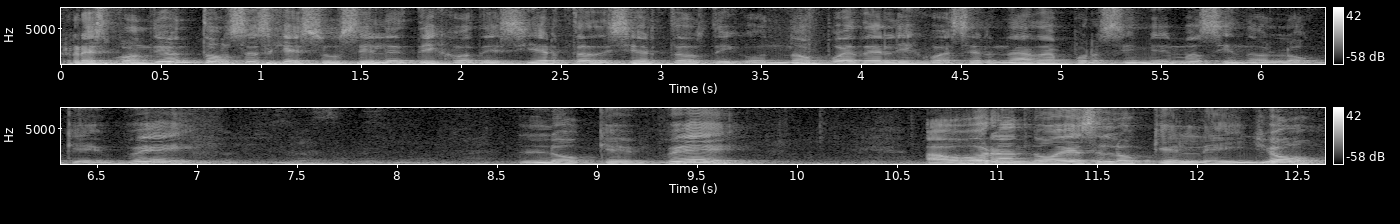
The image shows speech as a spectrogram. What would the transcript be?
Respondió entonces Jesús y les dijo, de cierto, de cierto os digo, no puede el Hijo hacer nada por sí mismo, sino lo que ve. Lo que ve. Ahora no es lo que leyó,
